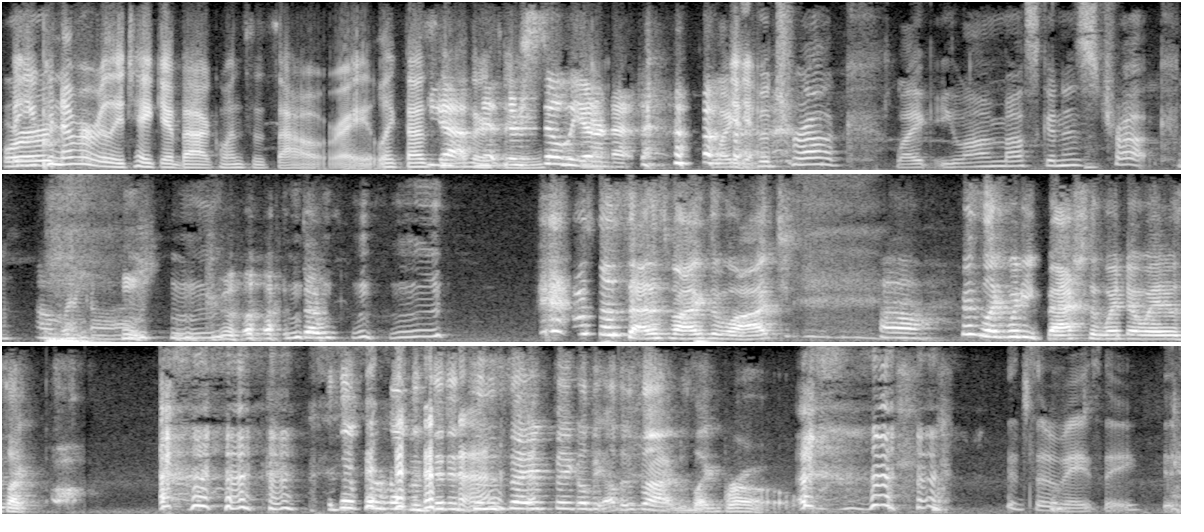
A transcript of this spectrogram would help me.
Or but you can never really take it back once it's out, right? Like that's yeah. the other There's thing. still the Yeah. internet. like Yeah. the truck, like Elon Musk and his truck. oh my gosh. God, that it was so satisfying to watch. Oh, It was like when he bashed the window in, it was like, oh. and then did it to the same thing on the other side. It was like, bro, It's so amazing. what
